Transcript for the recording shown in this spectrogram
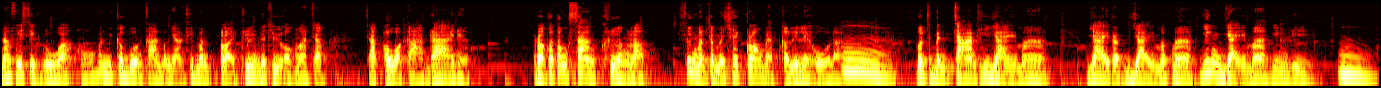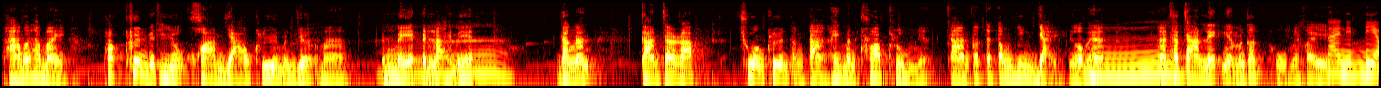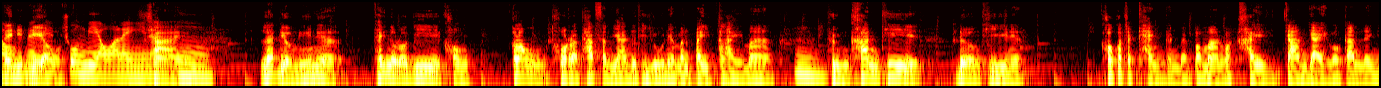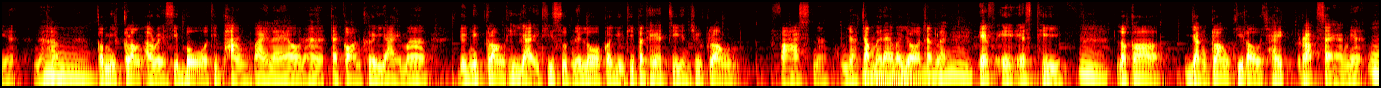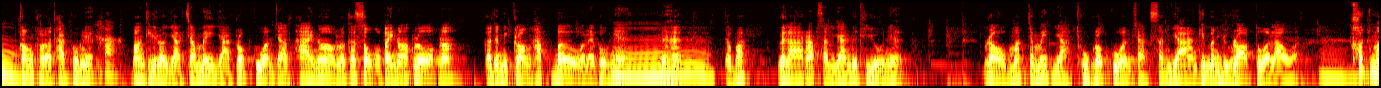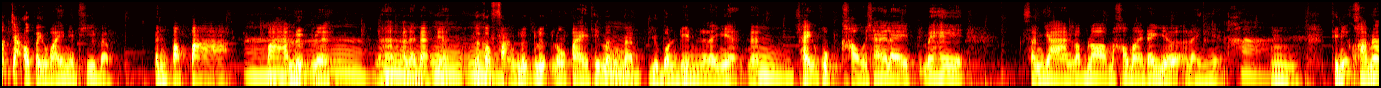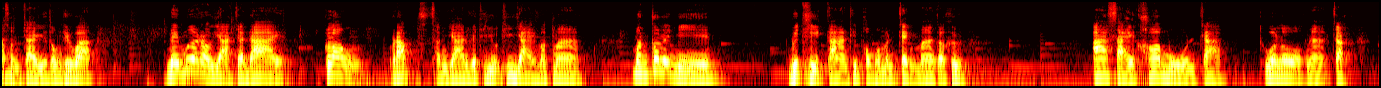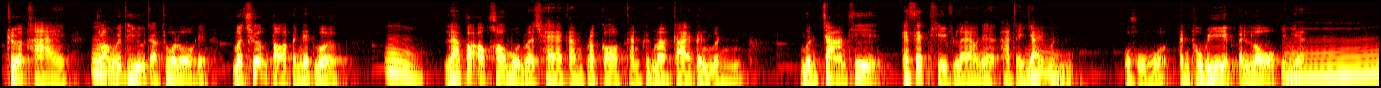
นักฟิสิกส์รู้ว่าอ๋อมันมีกระบวนการบางอย่างที่มันปล่อยคลื่นวิทยุออกมาจากจากอวกาศได้เนี่ยเราก็ต้องสร้างเครื่องรับ ซึ่งมันจะไม่ใช่กล้องแบบกาลิเลโอแล้วอืม มันจะเป็นจานที่ใหญ่มาก ใหญ่แบบใหญ่มากๆ ยิ่งใหญ่มากยิ่งดี อืมถามว่าทำไม เพราะคลื่นวิทยุความยาวคลื่นมันเยอะมาก เป็นเมตรเป็นหลายเมตร อ่าดังนั้นการจะรับ ช่วงคลื่นต่างๆ ให้มันครอบคลุมเนี่ยจานก็จะต้องยิ่งใหญ่นึกออกไหมฮะอะถ้าจานเล็กเนี่ยมันก็โหไม่ค่อยได้นิดเดียวได้นิดเดียวแค่ช่วงเดียวอะไรอย่างนี้นะใช่อืมและเดี๋ยวนี้เนี่ยเทคโนโลยีของกล้องโทรทัศน์สัญญาณวิทยุเนี่ยมันไปไกลมากอืมถึงขั้นที่เดิมทีเนี่ยเขาก็จะแข่งกันแบบประมาณว่าใครจานใหญ่กว่ากันอะไรเงี้ยนะครับอืมก็มีกล้อง Arecibo ที่พังไปแล้วนะฮะแต่ก่อนเคยใหญ่มาก เดี๋ยวนี้กล้องที่ใหญ่ที่สุดในโลกก็อยู่ที่ประเทศจีนชื่อกล้อง FAST นะผมยังจำไม่ได้ว่าย่อจากอะไร FAST อืมแล้วก็อย่างกล้องที่เราใช้รับแสงเนี่ยอืมกล้องโทรทัศน์พวกเนี้ยค่ะบางทีเราอยากจะไม่อยากรบกวนจากภายนอก แล้วก็ส่งออกไปนอกโลกเนาะก็จะมีกล้องฮับเบิลอะไรพวกเนี้ยนะฮะแต่ว่าเวลารับสัญญาณวิทยุเนี่ยเรามักจะไม่อยากถูกรบกวนจากสัญญาณที่มันอยู่รอบตัวเราอะเขามักจะเอาไปไว้ในที่แบบเป็นป่าป่าๆป่าลึกเลยนะฮะอะไรแบบเนี้ยแล้วก็ฝังลึกๆลงไปที่มันแบบอยู่บนดินอะไรเงี้ยนะใช้หุบเขาใช้อะไรไม่ให้ สัญญาณรอบๆมาเข้ามาได้เยอะอะไรเงี้ยค่ะ อืมทีนี้ความน่าสนใจอยู่ตรงที่ว่า ในเมื่อเราอยากจะได้กล้องรับสัญญาณวิทยุที่ใหญ่มากๆ มันก็เลยมีวิธีการที่ผมว่ามันเจ๋งมากก็คือ อาศัยข้อมูลจากทั่วโลกนะจากเครือข่ายกล้องวิทยุจากทั่วโลกเนี่ยมาเชื่อมต่อเป็น network อืมแล้วก็เอาข้อมูลมาแชร์กันประกอบกันขึ้นมากลายเป็นเหมือนเหมือนจานที่ effective แล้วเนี่ยอาจจะใหญ่เหมือน โอ้โหเป็นทวีปเป็นโลกอย่างเงี้ยอื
